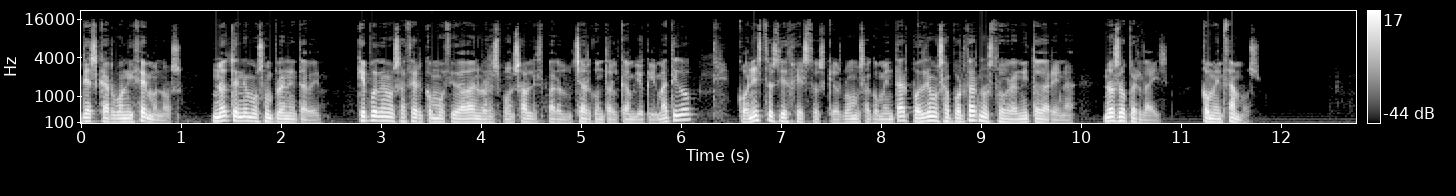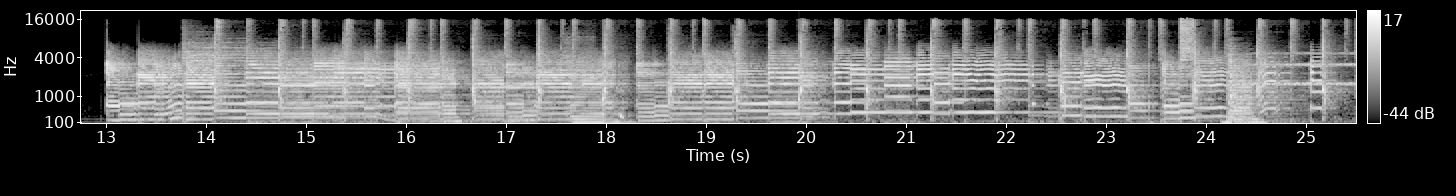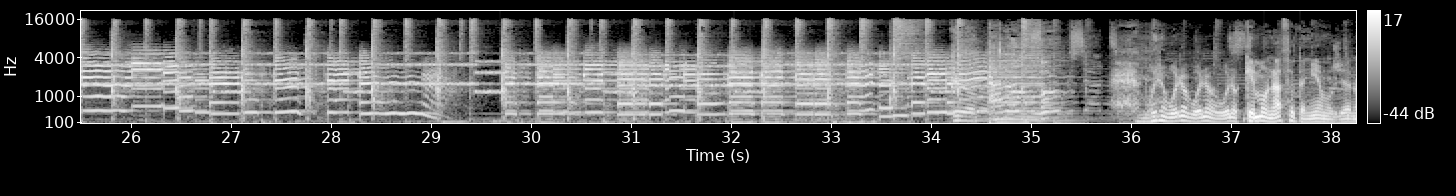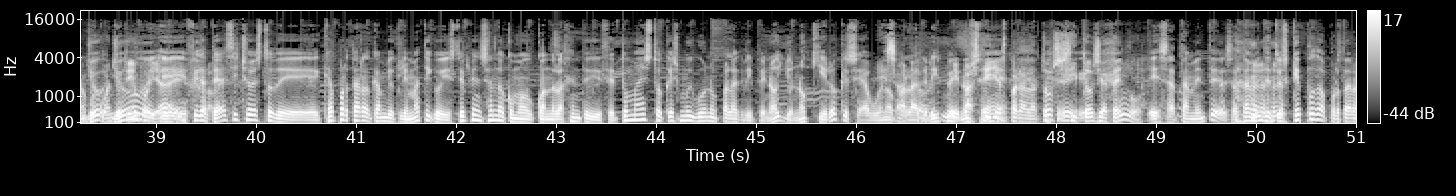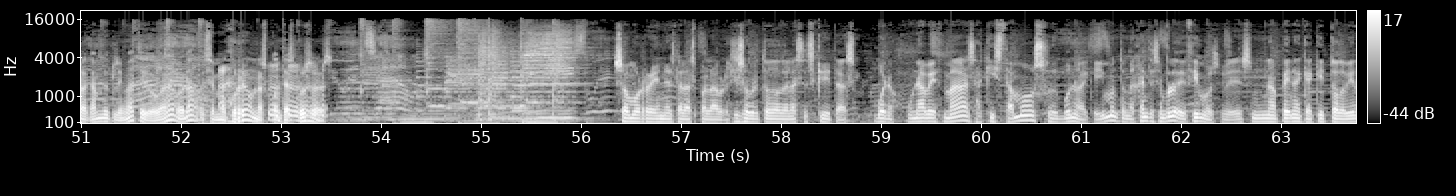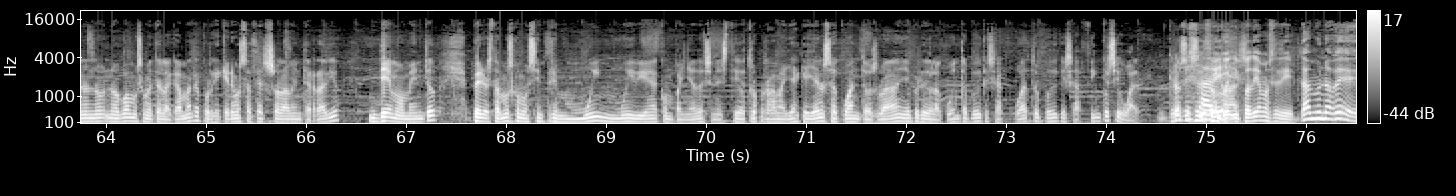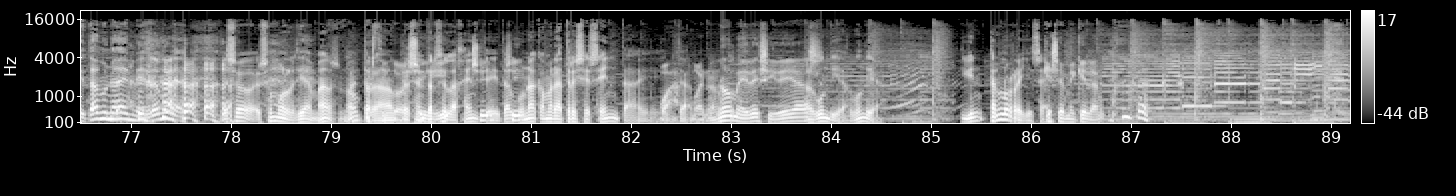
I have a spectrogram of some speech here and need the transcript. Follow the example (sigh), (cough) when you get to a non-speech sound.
descarbonicémonos. No tenemos un planeta B. ¿Qué podemos hacer como ciudadanos responsables para luchar contra el cambio climático? Con estos 10 gestos que os vamos a comentar podremos aportar nuestro granito de arena. No os lo perdáis. Comenzamos. Bueno, bueno, bueno, bueno, qué monazo teníamos ya, ¿no? Yo, ¿Cuánto yo, tiempo ya? eh, eh? fíjate, has dicho esto de qué aportar al cambio climático y estoy pensando como cuando la gente dice, toma esto que es muy bueno para la gripe. No, yo no quiero que sea bueno para la gripe, Ni no pastillas sé. para la tos, si (laughs) tos ya tengo. Exactamente, exactamente. Entonces, ¿qué puedo aportar al cambio climático? Bueno, bueno, se me ocurren unas cuantas cosas. Somos rehenes de las palabras y sobre todo de las escritas. Bueno, una vez más, aquí estamos. Bueno, aquí hay un montón de gente, siempre lo decimos. Es una pena que aquí todavía no, no, vamos a meter la cámara porque queremos hacer solamente radio, de momento. Pero estamos, como siempre, muy, muy bien acompañados en este otro programa ya, que ya no sé cuántos va, ya he perdido la cuenta. Puede que sea cuatro, puede que sea cinco, es igual. Creo No que se es el sabe. cinco. Y podríamos decir, dame una B, dame una M, dame una... (laughs) Eso, eso molaría más, ¿no? Fantástico, Para presentarse sí, la gente sí, y tal, sí. con una cámara 360 y Buah, tal, bueno, no me des ideas Algún día, algún día. Y bien, están los reyes ahí. que se me quedan. (laughs)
